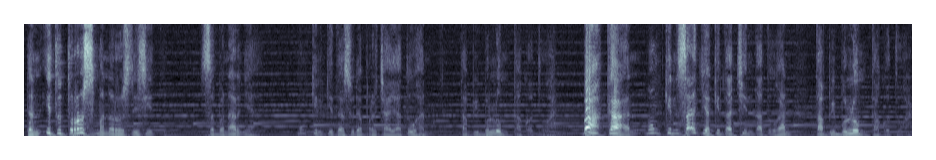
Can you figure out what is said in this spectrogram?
dan itu terus menerus di situ, sebenarnya mungkin kita sudah percaya Tuhan tapi belum takut Tuhan. Bahkan mungkin saja kita cinta Tuhan tapi belum takut Tuhan.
